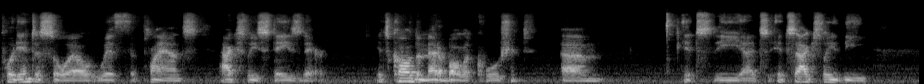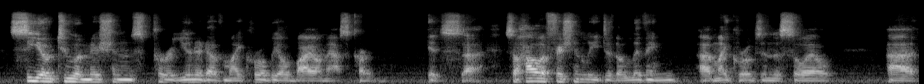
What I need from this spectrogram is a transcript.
put into soil with the plants actually stays there it's called the metabolic quotient. Um, it's the uh, it's it's actually the CO2 emissions per unit of microbial biomass carbon. It's uh, so how efficiently do the living uh, microbes in the soil uh,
